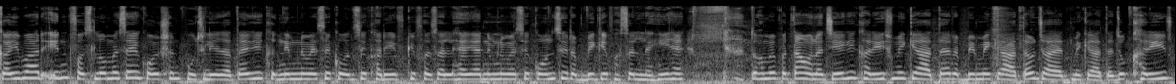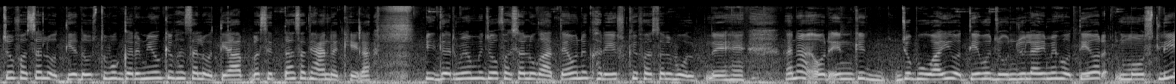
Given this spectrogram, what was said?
कई बार इन फ़सलों में से क्वेश्चन पूछ लिया जाता है कि निम्न में से कौन सी खरीफ की फ़सल है या निम्न में से कौन सी रबी की फ़सल नहीं है? तो हमें पता होना चाहिए कि खरीफ में क्या आता है, रबी में क्या आता है और जायद में क्या आता है। जो खरीफ जो फ़सल होती है दोस्तों, वो गर्मियों की फ़सल होती है। आप बस इतना सा ध्यान रखिएगा कि गर्मियों में जो फ़सल उगाते हैं, उन्हें खरीफ की फ़सल बोलते हैं, है ना? और इनकी जो बुआई कटाई होती है, वो जून जुलाई में होती है और मोस्टली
